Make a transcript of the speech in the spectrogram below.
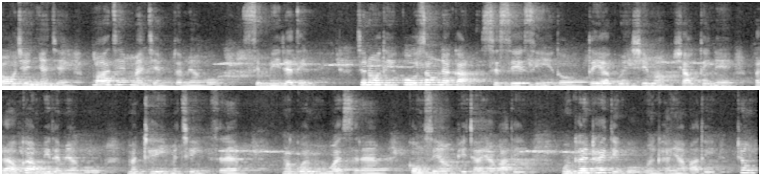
တော်ခြင်းညံ့ခြင်းမှားခြင်းမှန်ခြင်းဟူသည်များကိုစစ်မေးတတ်သည် ကျွန်တော်ဒီကိုယ်ဆောင်နှက်ကစစ်ဆေးစီရင်သောတရားခွင်ရှိမှရောက်သည့်နယ်ဗရောက်ကမေးသည်များကို မထိန်မချိန်စရန်မကွယ်မဝက်စရန်ကုံစင်အောင်ဖြေချရပါသည်ဝန်ခံထိုက်သည်ကိုဝန်ခံရပါသည်ဖြောင့်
